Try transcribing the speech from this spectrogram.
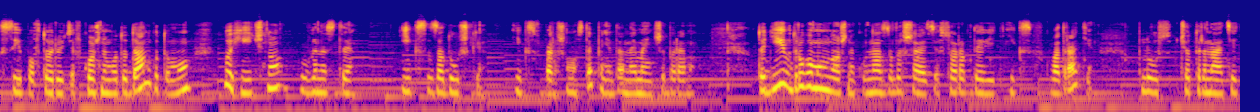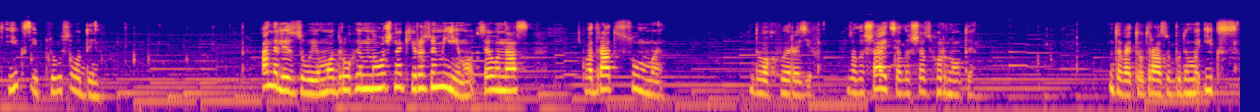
х повторюються в кожному доданку, тому логічно винести х за дужки. х в першому степені, та найменше беремо. Тоді в другому множнику у нас залишається 49х в квадраті плюс 14х і плюс 1. Аналізуємо другий множник і розуміємо, це у нас квадрат суми двох виразів. Залишається лише згорнути. Давайте одразу будемо х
